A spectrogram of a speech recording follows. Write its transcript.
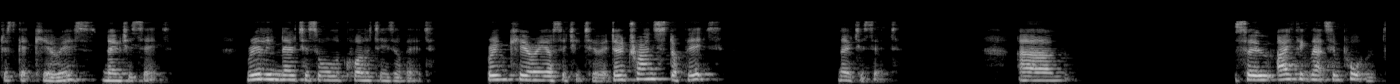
Just get curious, notice it. Really notice all the qualities of it. Bring curiosity to it. Don't try and stop it. Notice it. Um, so I think that's important.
